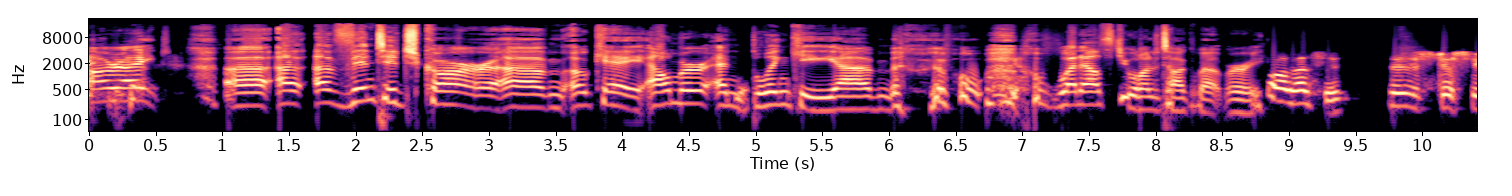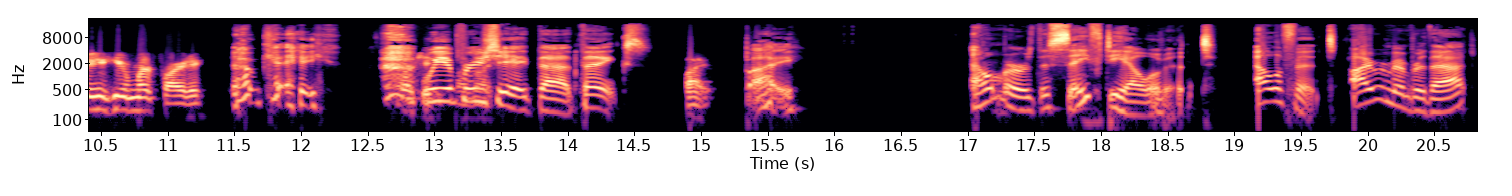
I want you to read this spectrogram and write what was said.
All right. Uh, a, a vintage car. Um, okay. Elmer and Blinky. Um, what else do you want to talk about, Murray? Well, that's it. This is just a humor Friday. Okay. Okay, we bye-bye. appreciate that. Thanks. Bye. Bye. Elmer, the safety elephant. Elephant. I remember that.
